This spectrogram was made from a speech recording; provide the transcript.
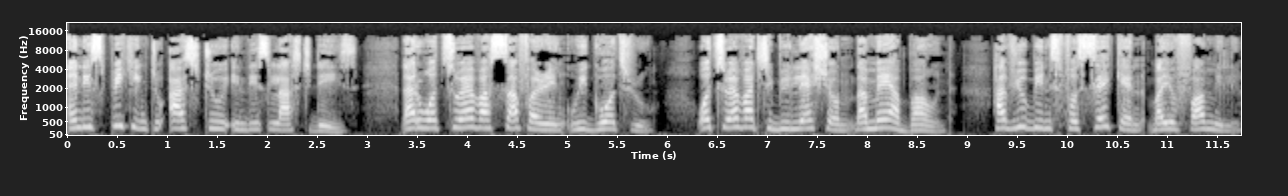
and is speaking to us too in these last days that whatsoever suffering we go through, whatsoever tribulation that may abound, have you been forsaken by your family?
